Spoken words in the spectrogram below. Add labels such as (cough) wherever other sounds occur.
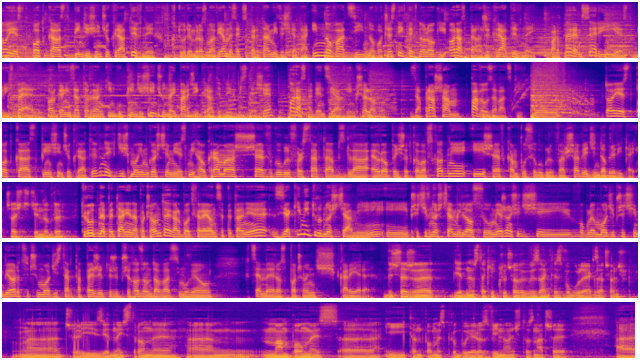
To jest podcast 50 kreatywnych, w którym rozmawiamy z ekspertami ze świata innowacji, nowoczesnych technologii oraz branży kreatywnej. Partnerem serii jest Brief.pl, organizator rankingu 50 najbardziej kreatywnych w biznesie oraz agencja Większe Logo. Zapraszam, Paweł Zawadzki. To jest podcast 50 kreatywnych. Dziś moim gościem jest Michał Kramasz, szef Google for Startups dla Europy Środkowo-Wschodniej i szef kampusu Google w Warszawie. Dzień dobry, witaj. Cześć, dzień dobry. Trudne pytanie na początek, albo otwierające pytanie. Z jakimi trudnościami i przeciwnościami losu mierzą się dzisiaj w ogóle młodzi przedsiębiorcy czy młodzi startuperzy, którzy przychodzą do Was i mówią, chcemy rozpocząć karierę? Myślę, że jednym z takich kluczowych wyzwań to jest w ogóle jak zacząć. E, czyli z jednej strony mam pomysł e, i ten pomysł próbuję rozwinąć, to znaczy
